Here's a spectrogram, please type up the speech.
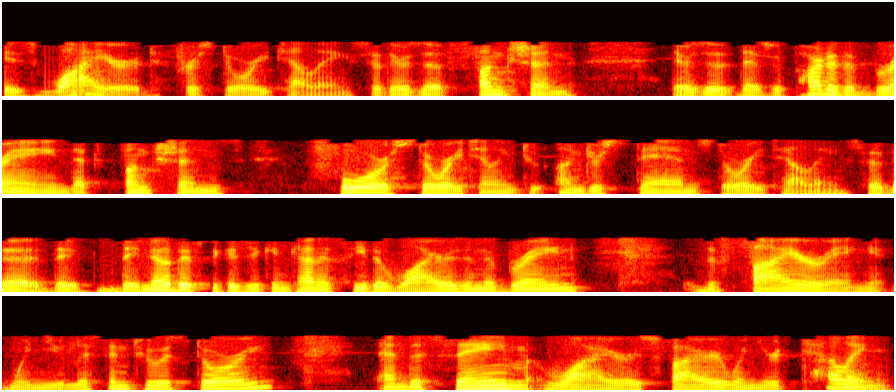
is wired for storytelling. So there's a function, there's a, there's a part of the brain that functions for storytelling to understand storytelling. So the, they, they know this because you can kind of see the wires in the brain, the firing when you listen to a story, and the same wires fire when you're telling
